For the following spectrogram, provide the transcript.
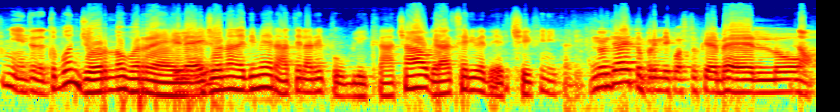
Niente, ho detto buongiorno, vorrei lei? il giornale di Merate e la Repubblica. Ciao, grazie, arrivederci. Finita lì. Non ti ha detto prendi questo che è bello? No.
